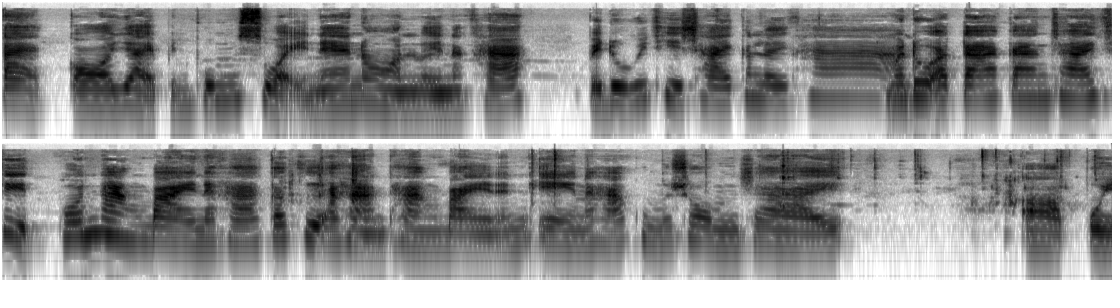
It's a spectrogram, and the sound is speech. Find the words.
แตกกอใหญ่เป็นพุ่มสวยแน่นอนเลยนะคะ ไปดูวิธีใช้กันเลยค่ะ มาดูอัตราการใช้ฉีดพ่นทางใบนะคะ ก็คืออาหารทางใบนั่นเองนะคะ คุณผู้ชมใช้ปุ๋ย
